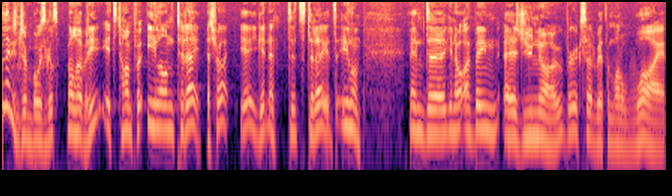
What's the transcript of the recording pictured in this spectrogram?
ladies and gentlemen, boys and girls, Mel Herbert here. It's time for Elon Today. That's right. Yeah, you're getting it. It's today. It's Elon. And, uh, you know, I've been, as you know, very excited about the Model Y.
